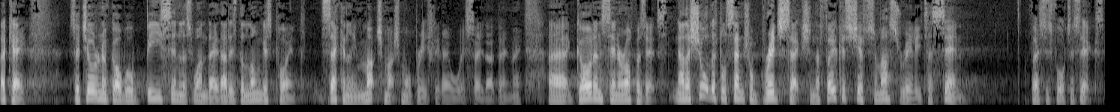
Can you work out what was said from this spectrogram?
Okay, so children of God will be sinless one day. That is the longest point. Secondly, much, much more briefly, they always say that, don't they? Uh, God and sin are opposites. Now, the short little central bridge section, the focus shifts from us really to sin. Verses 4 to 6.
